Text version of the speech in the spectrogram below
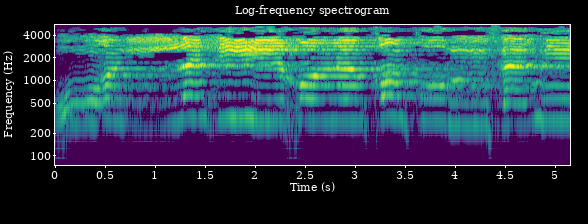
هو الذي خلقكم فمنكم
